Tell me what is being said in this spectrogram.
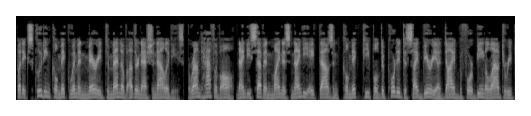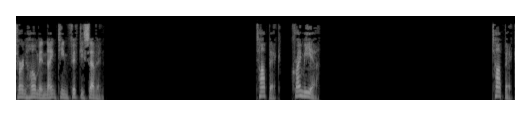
but excluding Kalmyk women married to men of other nationalities, around half of all 97–98,000 Kalmyk people deported to Siberia died before being allowed to return home in 1957. Crimea. Topic:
